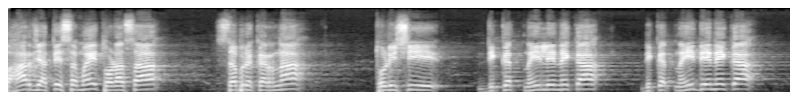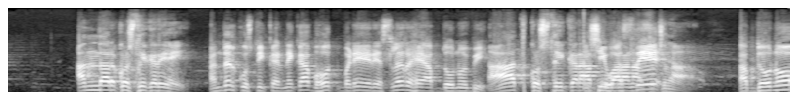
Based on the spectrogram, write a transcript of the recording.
बाहर जाते समय थोड़ा सा सब्र करना थोड़ी सी दिक्कत नहीं लेने का? दिक्कत नहीं देने का? अंदर कुस्ती करिए अंदर कुश्ती करने का? बहुत बड़े रेसलर है आप दोनों भी। आत कुस्ती करा इसी वास्ते आप दोनों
